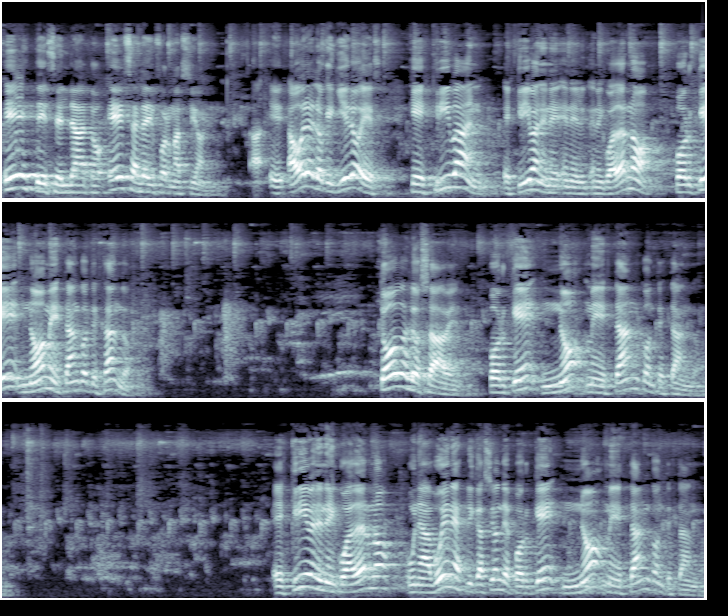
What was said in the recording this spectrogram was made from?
Este es el dato, esa es la información. Ah, eh, ahora lo que quiero es que escriban, escriban en el, en el, en el cuaderno por qué no me están contestando. Todos lo saben. ¿Por qué no me están contestando? Escriben en el cuaderno una buena explicación de por qué no me están contestando.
